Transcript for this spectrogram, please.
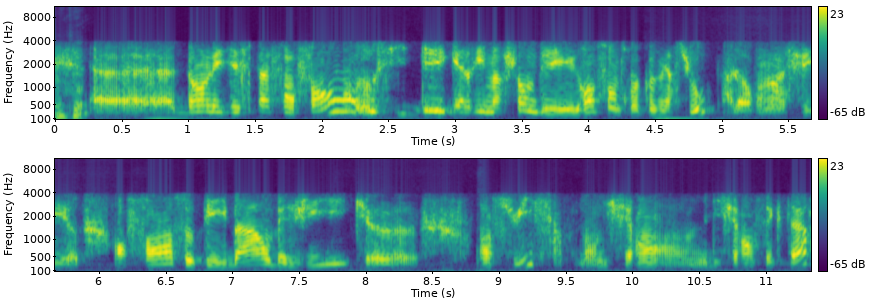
Euh, dans les espaces enfants, aussi des galeries marchandes des grands centres commerciaux. Alors on a fait en France, aux Pays-Bas, en Belgique, en Suisse, dans différents différents secteurs.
